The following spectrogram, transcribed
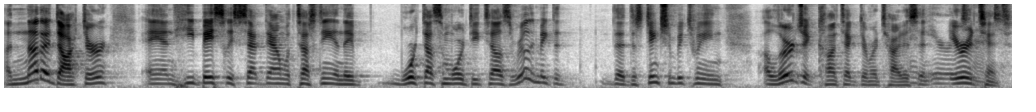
another doctor and he basically sat down with Tusney and they worked out some more details to really make the, the distinction between allergic contact dermatitis And and, irritant. irritant.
